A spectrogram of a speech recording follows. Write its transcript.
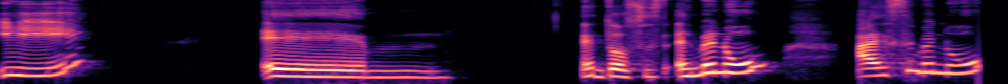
Y Em, entonces, el menú, a ese menú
